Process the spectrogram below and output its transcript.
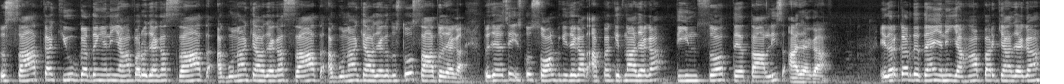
तो सात का क्यूब कर देंगे, यानी यहाँ पर हो जाएगा सात अगुना क्या हो जाएगा? सात अगुना क्या हो जाएगा दोस्तों? सात हो जाएगा। तो जैसे इसको सॉल्व कीजिएगा तो आपका कितना आ जाएगा? तीन सौ तैतालीस आ जाएगा। इधर कर देते हैं यानी यहाँ पर क्या आ जाएगा?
